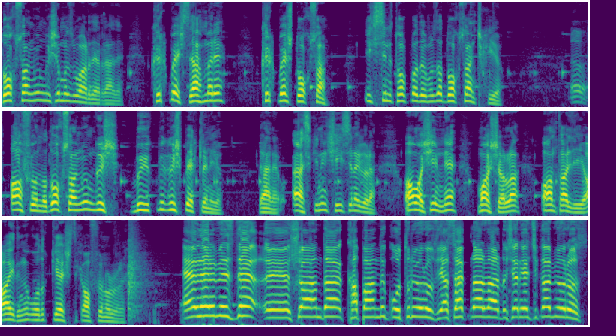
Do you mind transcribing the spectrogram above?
90 gün kışımız var derlerdi. 45 zahmeri, 45-90. İkisini topladığımızda 90 çıkıyor. Afyon'da 90 gün kış. Büyük bir kış bekleniyor. Yani eskinin şeysine göre. Ama şimdi maşallah Antalya'yı, Aydın'ı koduk geçtik Afyon olarak. Evlerimizde e, şu anda kapandık oturuyoruz. Yasaklar var dışarıya çıkamıyoruz.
